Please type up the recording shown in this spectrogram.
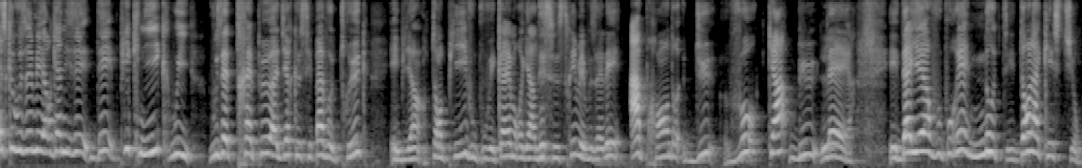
est-ce que vous aimez organiser des pique-niques? Oui, vous êtes très peu à dire que c'est pas votre truc. Eh bien, tant pis, vous pouvez quand même regarder ce stream et vous allez apprendre du vocabulaire. Et d'ailleurs, vous pourrez noter dans la question,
